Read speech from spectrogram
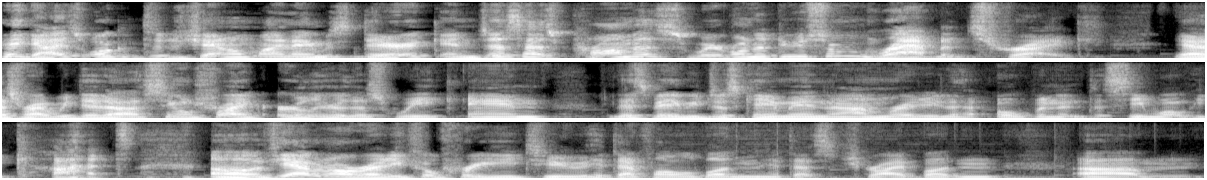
Hey guys, welcome to the channel. My name is Derek, and just as promised, we're going to do some Rapid Strike. Yeah, that's right. We did a single strike earlier this week, and this baby just came in, and I'm ready to open it to see what we got. Uh, if you haven't already, feel free to hit that follow button, hit that subscribe button. Um,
